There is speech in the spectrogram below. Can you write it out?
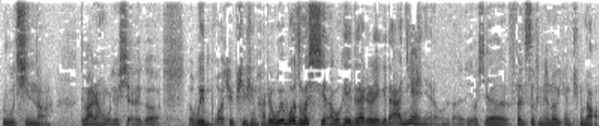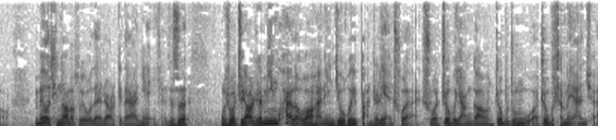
入侵呢。对吧？然后我就写了个微博去批评他。这个微博怎么写的？我可以在这里给大家念一念。有些粉丝肯定都已经听到了，没有听到的，所以我在这儿给大家念一下。就是我说，只要人民快乐，汪海林就会板着脸出来说：“这不阳刚，这不中国，这不审美安全。”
